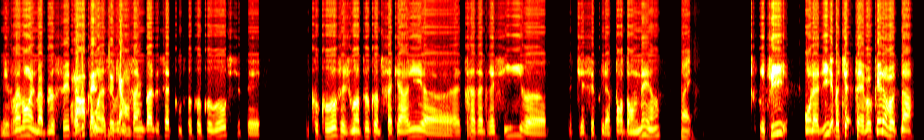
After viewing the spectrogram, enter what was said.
mais vraiment, elle m'a bluffé. T'as vu comment elle a sauvé les 2,45. 5 balles de 7 contre Kokogov C'était Kokogov, elle joue un peu comme Sakari, euh, très agressive, euh, et puis elle s'est pris la porte dans le nez. Hein. Ouais. Et puis, on l'a dit, eh ben, tiens, t'as évoqué Novotna.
